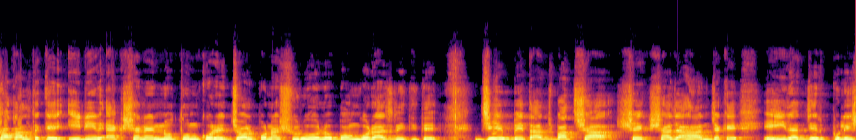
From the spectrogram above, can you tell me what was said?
সকাল থেকে ইডির অ্যাকশনে নতুন করে জল্পনা শুরু হলো বঙ্গ রাজনীতিতে। যে বেতাজ বাদশাহ, শেখ শাহজাহান, যাকে এই রাজ্যের পুলিশ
